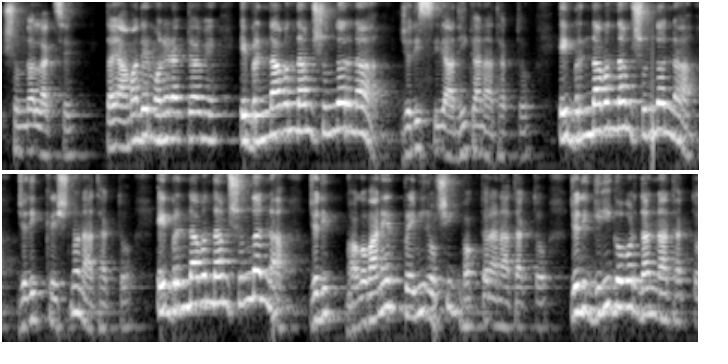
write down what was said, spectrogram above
সুন্দর লাগছে। তাই আমাদের মনে রাখতে হবে, এই বৃন্দাবন ধাম সুন্দর না, যদি শ্রী রাধিকা না থাকতো। এই বৃন্দাবন ধাম সুন্দর না যদি কৃষ্ণ না থাকতো। এই বৃন্দাবন ধাম সুন্দর না যদি ভগবানের প্রেমী রসিক ভক্তরা না থাকতো। যদি গিরি গোবর্ধন না থাকতো,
